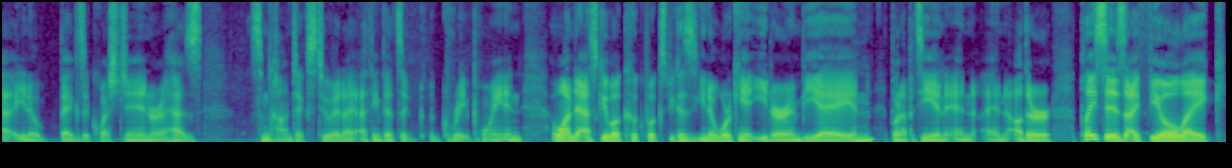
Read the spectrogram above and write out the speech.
uh, you know, begs a question or it has some context to it. I, I think that's a, a, great point. And I wanted to ask you about cookbooks because you know, working at Eater and BA and mm-hmm. Bon Appetit and, and and other places, I feel like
